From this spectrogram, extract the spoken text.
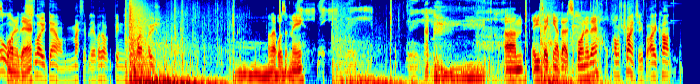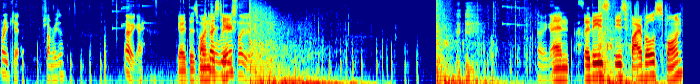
Oh, spawner been there. slowed down massively. Have I been hit by a potion? Well, that wasn't me. um, are you taking out that spawner there? I was trying to, but I can't break it for some reason. There we go. Go. There's I was one going just really here. slowly. There we go. And so these these fireballs spawn,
